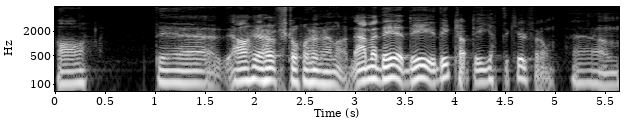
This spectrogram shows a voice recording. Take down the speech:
Ja, det, ja, jag förstår vad du menar. Nej, men det, det, det är klart, det är jättekul för dem. Ehm,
